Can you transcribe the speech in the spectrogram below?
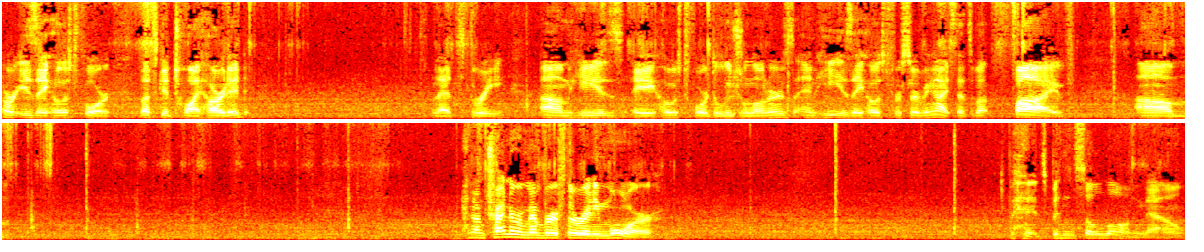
or is a host for Let's Get Twi-Hearted. That's three. Um, he is a host for Delusional Owners, and he is a host for Serving Ice. That's about five. Um, and I'm trying to remember if there were any more. It's been so long now.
